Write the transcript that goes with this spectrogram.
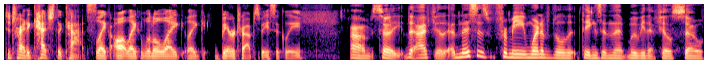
to try to catch the cats, like all like little like like bear traps, basically. Um, so the, I feel, and this is for me one of the things in the movie that feels so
